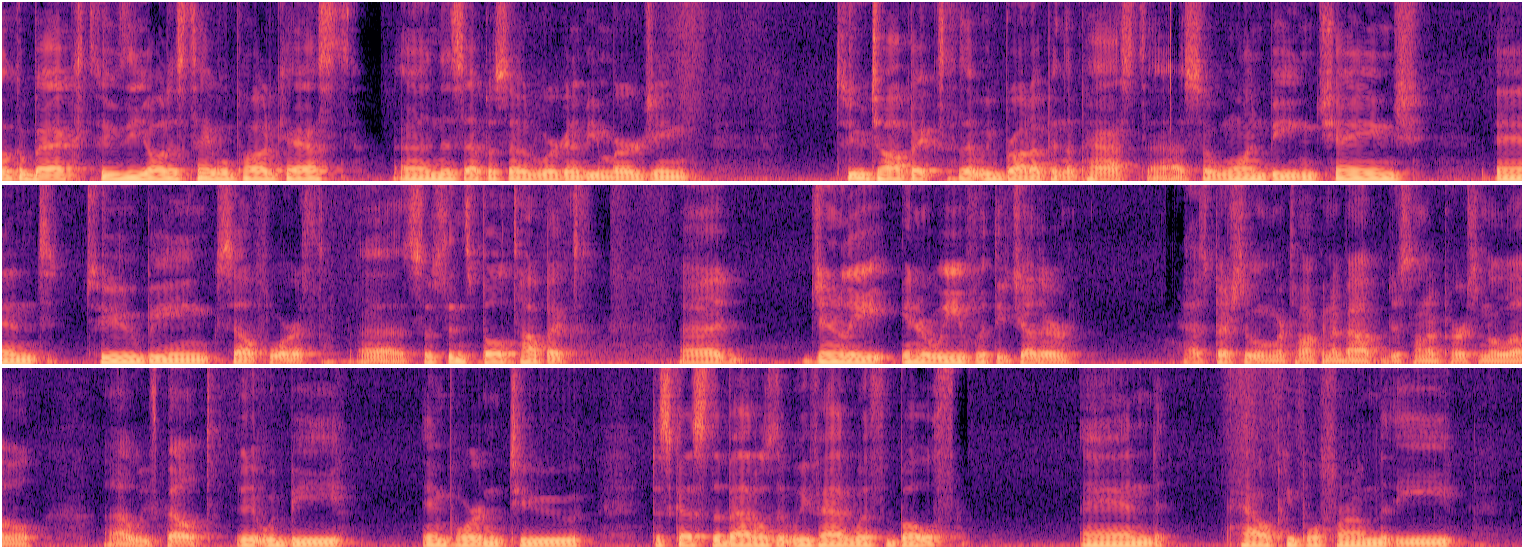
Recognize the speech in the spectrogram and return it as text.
Welcome back to the Honest Table podcast. Uh, in this episode, we're going to be merging two topics that we've brought up in the past. Uh, so, one being change, and two being self worth. Uh, so, since both topics uh, generally interweave with each other, especially when we're talking about just on a personal level, uh, we felt it would be important to discuss the battles that we've had with both and how people from the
